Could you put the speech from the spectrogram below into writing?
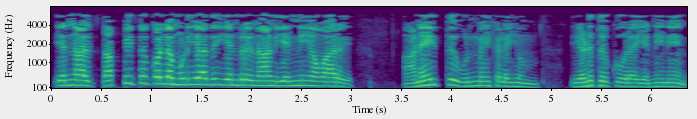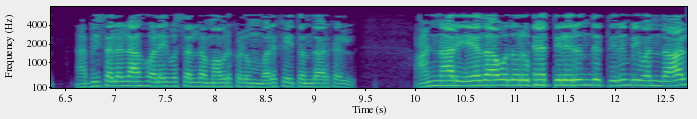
என்னால் தப்பித்துக் கொள்ள முடியாது என்று நான் எண்ணியவாறு அனைத்து உண்மைகளையும் எடுத்து கூற எண்ணினேன். நபி ஸல்லல்லாஹு அலைவசல்லம் அவர்களும் வருகை தந்தார்கள். அன்னார் ஏதாவது ஒரு தினத்திலிருந்து திரும்பி வந்தால்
